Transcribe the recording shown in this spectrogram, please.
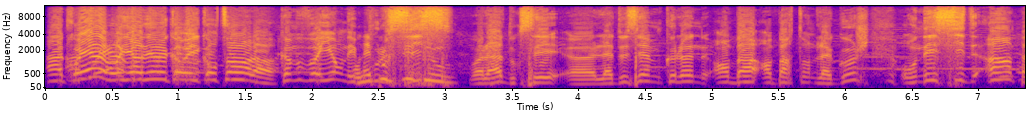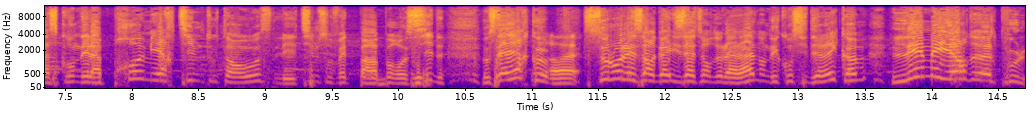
Incroyable, regardez-le comme il est content là. Comme vous voyez, on est On pool pool six, 6. nous. Voilà, donc c'est euh, la deuxième colonne en bas en partant de la gauche. On est seed 1 parce qu'on est la première team tout en haut. Les teams sont faites par rapport au seed. Donc c'est-à-dire que Ouais. selon les organisateurs de la LAN, on est considérés comme les meilleurs de notre pool.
